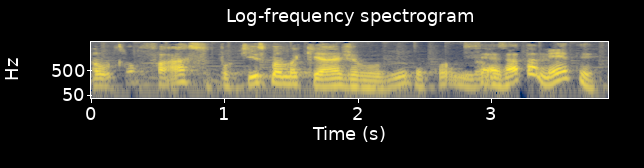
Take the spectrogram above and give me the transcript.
Tão, tão fácil, pouquíssima maquiagem envolvida. Não? Exatamente.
